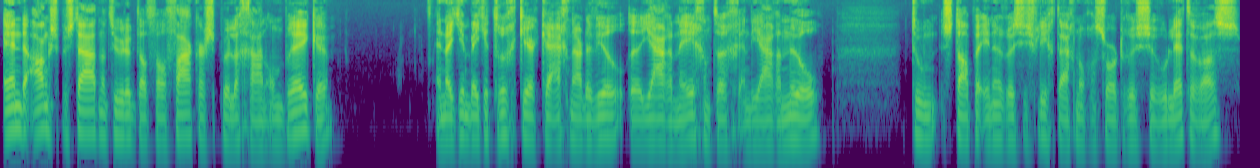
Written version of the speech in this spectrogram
En de angst bestaat natuurlijk dat wel vaker spullen gaan ontbreken. En dat je een beetje terugkeer krijgt naar de, de jaren 90 en de jaren 0. Toen stappen in een Russisch vliegtuig nog een soort Russische roulette was.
